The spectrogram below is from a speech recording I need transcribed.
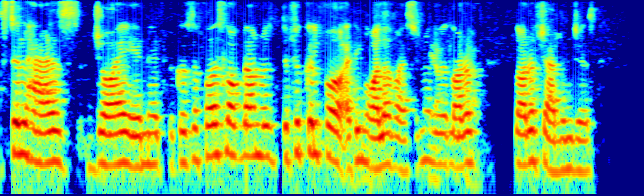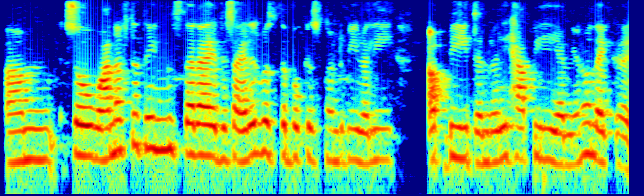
still has joy in it because the first lockdown was difficult for I think all of us. You know yeah. there was a lot of lot of challenges. Um, so one of the things that I decided was the book is going to be really upbeat and really happy and you know like uh,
